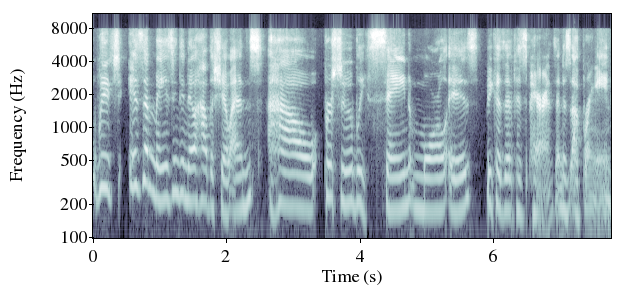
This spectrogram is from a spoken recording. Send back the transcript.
Which is amazing to know how the show ends, how presumably sane Moral is because of his parents and his upbringing.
